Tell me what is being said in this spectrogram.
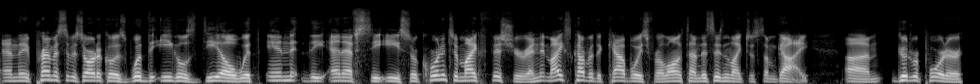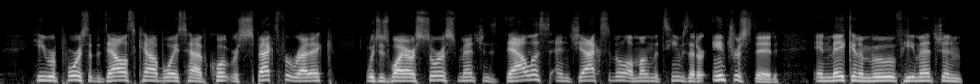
And the premise of his article is Would the Eagles deal within the NFC East? So, according to Mike Fisher, and Mike's covered the Cowboys for a long time, this isn't like just some guy, um, good reporter. He reports that the Dallas Cowboys have, quote, respect for Reddick, which is why our source mentions Dallas and Jacksonville among the teams that are interested in making a move. He mentioned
